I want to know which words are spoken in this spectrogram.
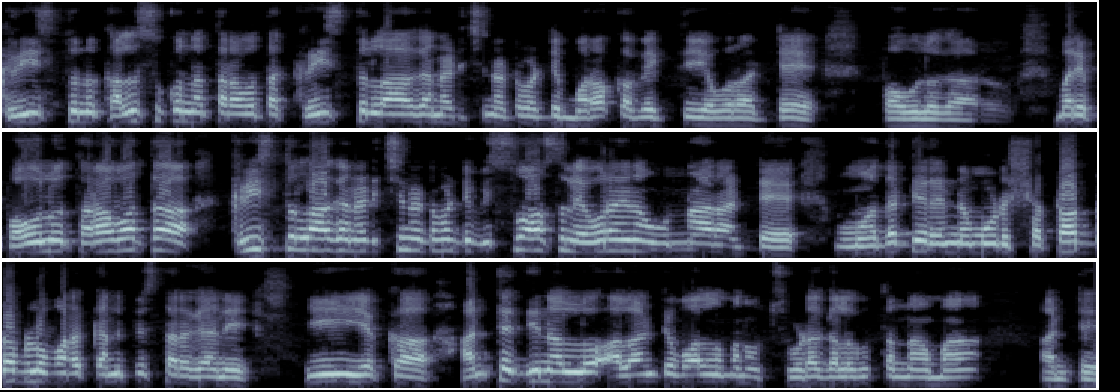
క్రీస్తును కలుసుకున్న తర్వాత క్రీస్తులాగా నడిచినటువంటి మరొక వ్యక్తి ఎవరు అంటే పౌలు గారు. మరి పౌలు తర్వాత క్రీస్తులాగా నడిచినటువంటి విశ్వాసులు ఎవరైనా ఉన్నారంటే మొదటి రెండు మూడు శతాబ్దంలో మనకు కనిపిస్తారు కానీ ఈ యొక్క అంత్య దినాల్లో అలాంటి వాళ్ళని మనం చూడగలుగుతున్నామా? అంటే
